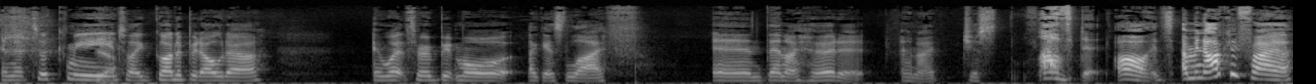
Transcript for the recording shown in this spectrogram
and it took me Yeah. until I got a bit older and went through a bit more, I guess, life, and then I heard it and I just loved it. Oh, it's I mean Arcade Fire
